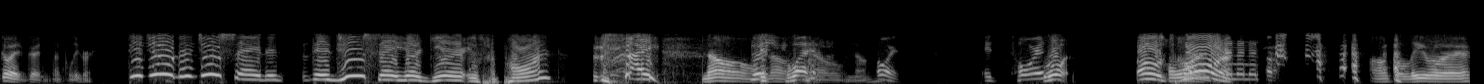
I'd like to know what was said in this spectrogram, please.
Go ahead, go ahead, Uncle Leroy. Did you did you say did did you say your gear is for porn? like No, Which no, one? no, no. Torn. It's torn. what? Oh, Torn. No, torn. no, no, no. Uncle Leroy,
